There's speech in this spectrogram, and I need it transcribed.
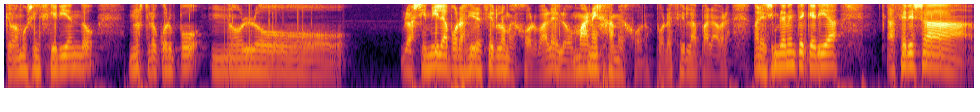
que vamos ingiriendo, nuestro cuerpo no lo lo asimila, por así decirlo, mejor, ¿vale? Lo maneja mejor, por decir la palabra. Vale, simplemente quería hacer esa,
